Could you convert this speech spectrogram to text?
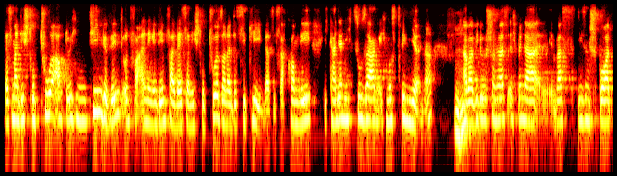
dass man die Struktur auch durch ein Team gewinnt und vor allen Dingen in dem Fall wäre es ja nicht Struktur, sondern Disziplin, dass ich sage, komm, nee, ich kann dir nicht zusagen, ich muss trainieren. Ne? Mhm. Aber wie du schon hörst, ich bin da, was diesen Sport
